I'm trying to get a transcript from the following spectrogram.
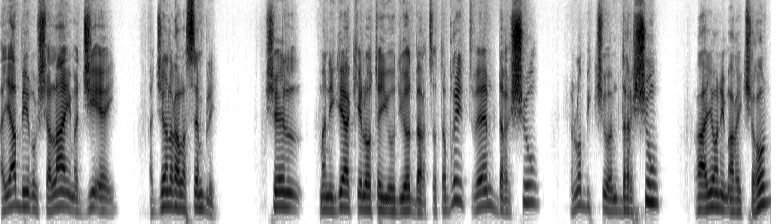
היה בירושלים ה-GA, ה-General Assembly, של מנהיגי הקהילות היהודיות בארצות הברית, והם דרשו, הם לא ביקשו, הם דרשו רעיון עם אריק שרון,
